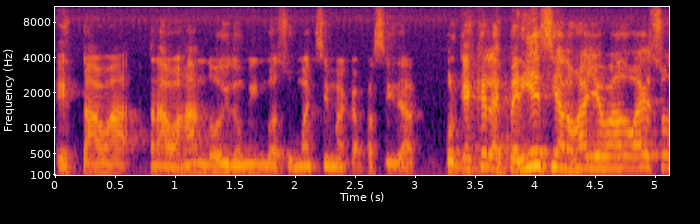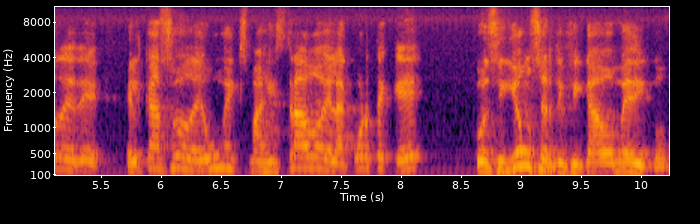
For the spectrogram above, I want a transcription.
estaba trabajando hoy domingo a su máxima capacidad. Porque es que la experiencia nos ha llevado a eso desde el caso de un ex magistrado de la Corte que consiguió un certificado médico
